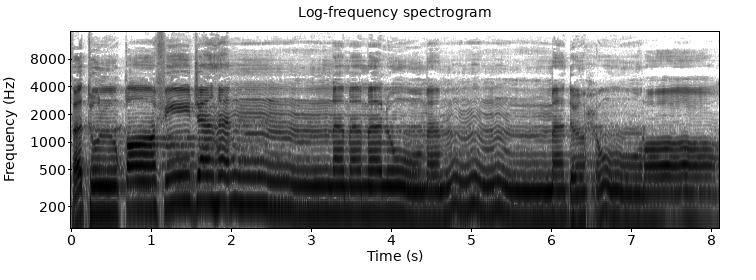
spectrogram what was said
فتلقى في جهنم ملوما مدحورا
